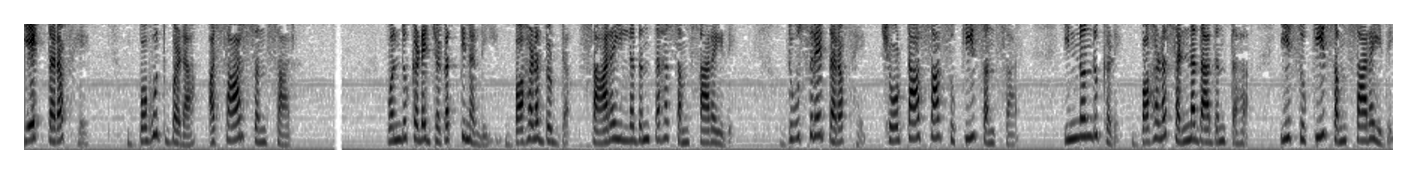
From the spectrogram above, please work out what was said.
ಏಕ್ ತರಫ್ ಹೇ, ಬಹುತ್ ಬಡ ಅಸಾರ್ ಸಂಸಾರ್. ಒಂದು ಕಡೆ ಜಗತ್ತಿನಲ್ಲಿ ಬಹಳ ದೊಡ್ಡ ಸಾರ ಇಲ್ಲದಂತಹ ಸಂಸಾರ ಇದೆ. ದೂಸರೆ ತರಫ್ ಹೇ ಛೋಟಾ ಸಾ ಸುಖಿ ಸಂಸಾರ್. ಇನ್ನೊಂದು ಕಡೆ ಬಹಳ ಸಣ್ಣದಾದಂತಹ ಈ ಸುಖಿ ಸಂಸಾರ ಇದೆ.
